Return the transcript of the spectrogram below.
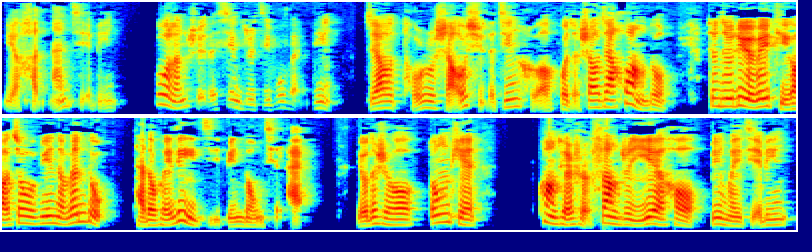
也很难结冰。过冷水的性质极不稳定，只要投入少许的晶核或者稍加晃动，甚至略微提高周边的温度，它都会立即冰冻起来。有的时候冬天。矿泉水放置一夜后并未结冰，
